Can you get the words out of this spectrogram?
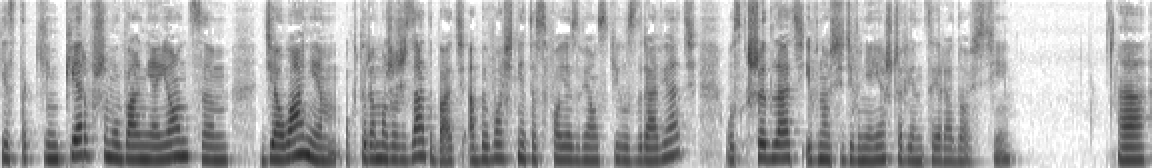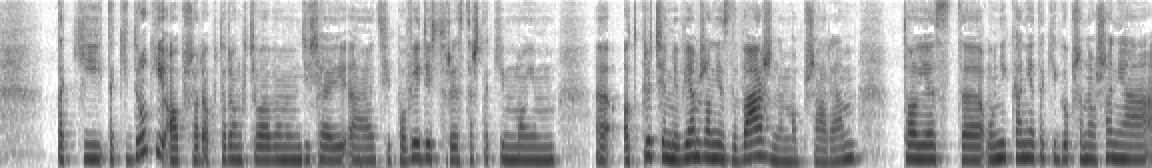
jest takim pierwszym uwalniającym działaniem, o które możesz zadbać, aby właśnie te swoje związki uzdrawiać, uskrzydlać i wnosić w nie jeszcze więcej radości. Taki, taki drugi obszar, o którym chciałabym dzisiaj e, Ci powiedzieć, który jest też takim moim e, odkryciem i wiem, że on jest ważnym obszarem, to jest e, unikanie takiego przenoszenia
